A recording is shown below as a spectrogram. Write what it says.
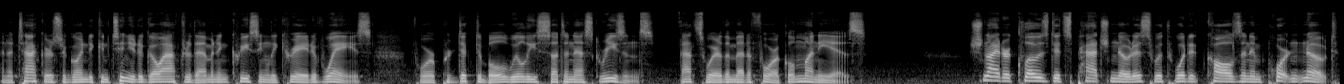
and attackers are going to continue to go after them in increasingly creative ways, for predictable Willie Sutton-esque reasons. That's where the metaphorical money is. Schneider closed its patch notice with what it calls an important note.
